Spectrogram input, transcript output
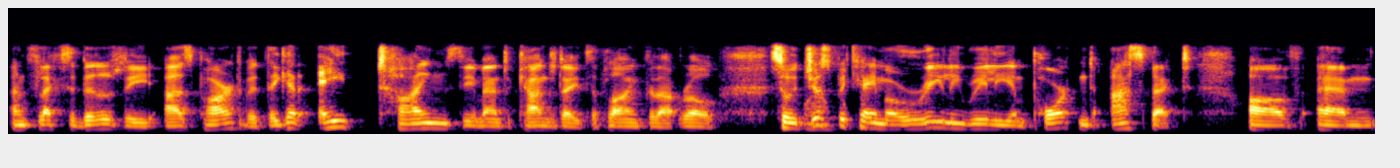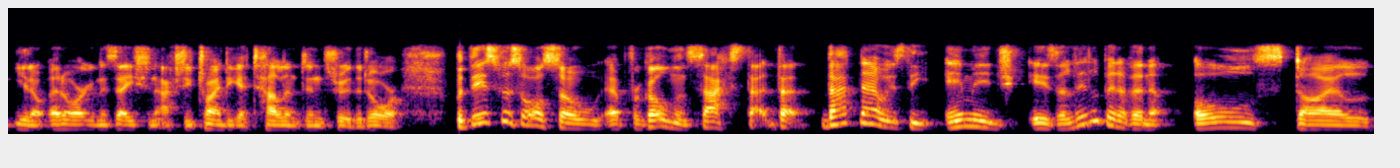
and flexibility as part of it, they get eight times the amount of candidates applying for that role. So it wow. just became a really, really important aspect of um, you know an organization actually trying to get talent in through the door. But this was also uh, for Goldman Sachs that that that now is the image is a little bit of an old style,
